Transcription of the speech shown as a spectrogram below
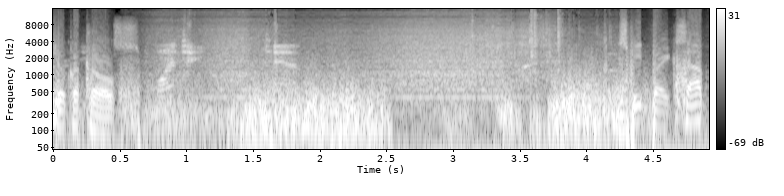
Your controls. 20, 10, Speed brakes up.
